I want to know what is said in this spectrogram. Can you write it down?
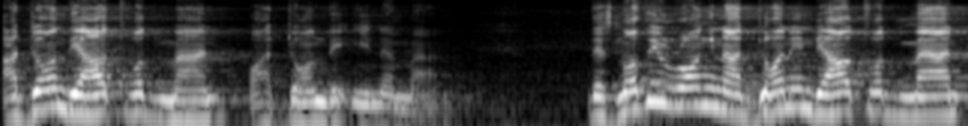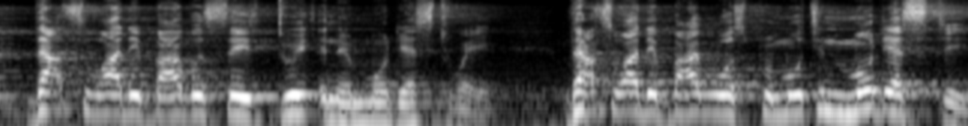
adorn the outward man, or adorn the inner man. There's nothing wrong in adorning the outward man. That's why the Bible says do it in a modest way. That's why the Bible was promoting modesty.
